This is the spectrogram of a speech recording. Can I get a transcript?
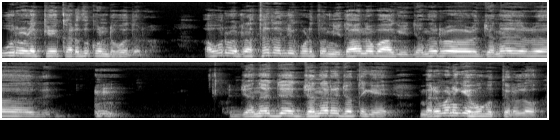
ಊರೊಳಕ್ಕೆ ಕರೆದುಕೊಂಡು ಹೋದರು. ಅವರು ರಥದಲ್ಲಿ ಕುಳಿತು ನಿಧಾನವಾಗಿ ಜನರ ಜನರ ಜನ ಜನರ ಜೊತೆಗೆ ಮೆರವಣಿಗೆ ಹೋಗುತ್ತಿರಲು,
